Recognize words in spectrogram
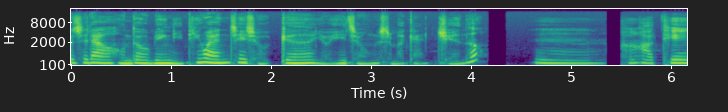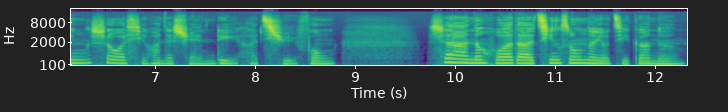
不知道红豆冰，你听完这首歌有一种什么感觉呢？嗯，很好听，是我喜欢的旋律和曲风。是啊，能活得轻松的有几个呢？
